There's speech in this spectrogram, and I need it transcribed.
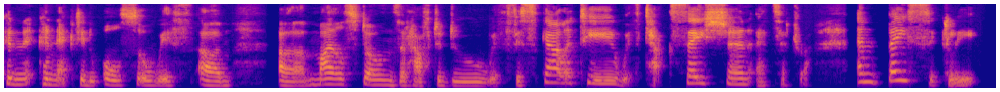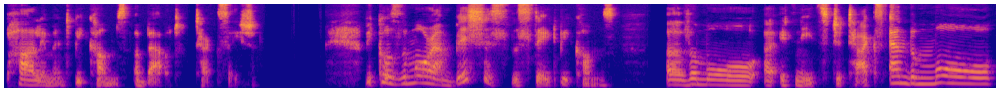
con- connected also with um, uh, milestones that have to do with fiscality, with taxation, etc. And basically, Parliament becomes about taxation. Because the more ambitious the state becomes, uh, the more uh, it needs to tax, and the more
